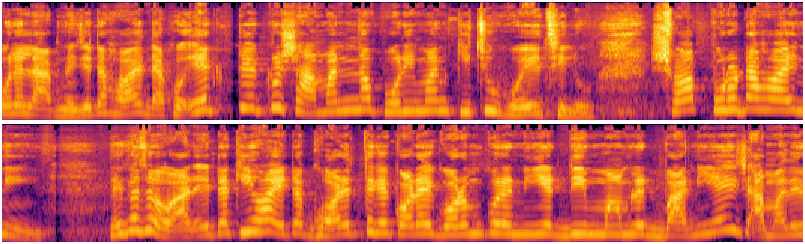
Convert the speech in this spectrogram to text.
বলে লাভ নেই। যেটা হয়, দেখো, একটু একটু সামান্য পরিমাণ কিছু হয়েছিল, সব পুরোটা হয়নি। দেখেছ? আর এটা কি হয়? এটা ঘরের থেকে কড়াই গরম করে নিয়ে ডিম মামলেট বানিয়েই আমাদের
